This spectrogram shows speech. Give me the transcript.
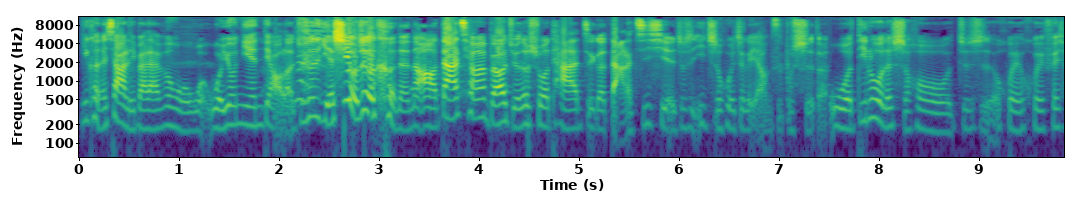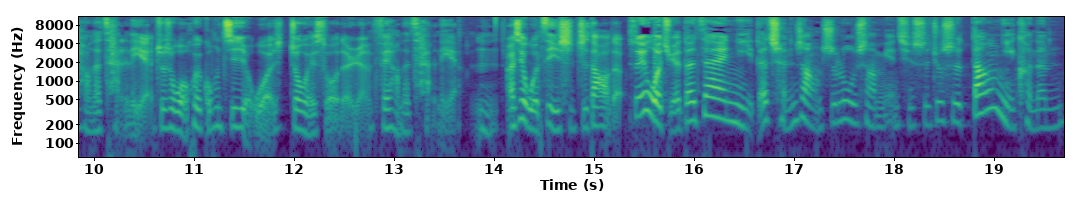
你可能下个礼拜来问我，我我又蔫掉了，就是也是有这个可能的啊，大家千万不要觉得说他这个打了鸡血就是一直会这个样子，不是的，我低落的时候就是会会非常的惨烈，就是我会攻击我周围所有的人，非常的惨烈，嗯，而且我自己是知道的，所以我觉得在你的成长之路上面，其实就是当你可能。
